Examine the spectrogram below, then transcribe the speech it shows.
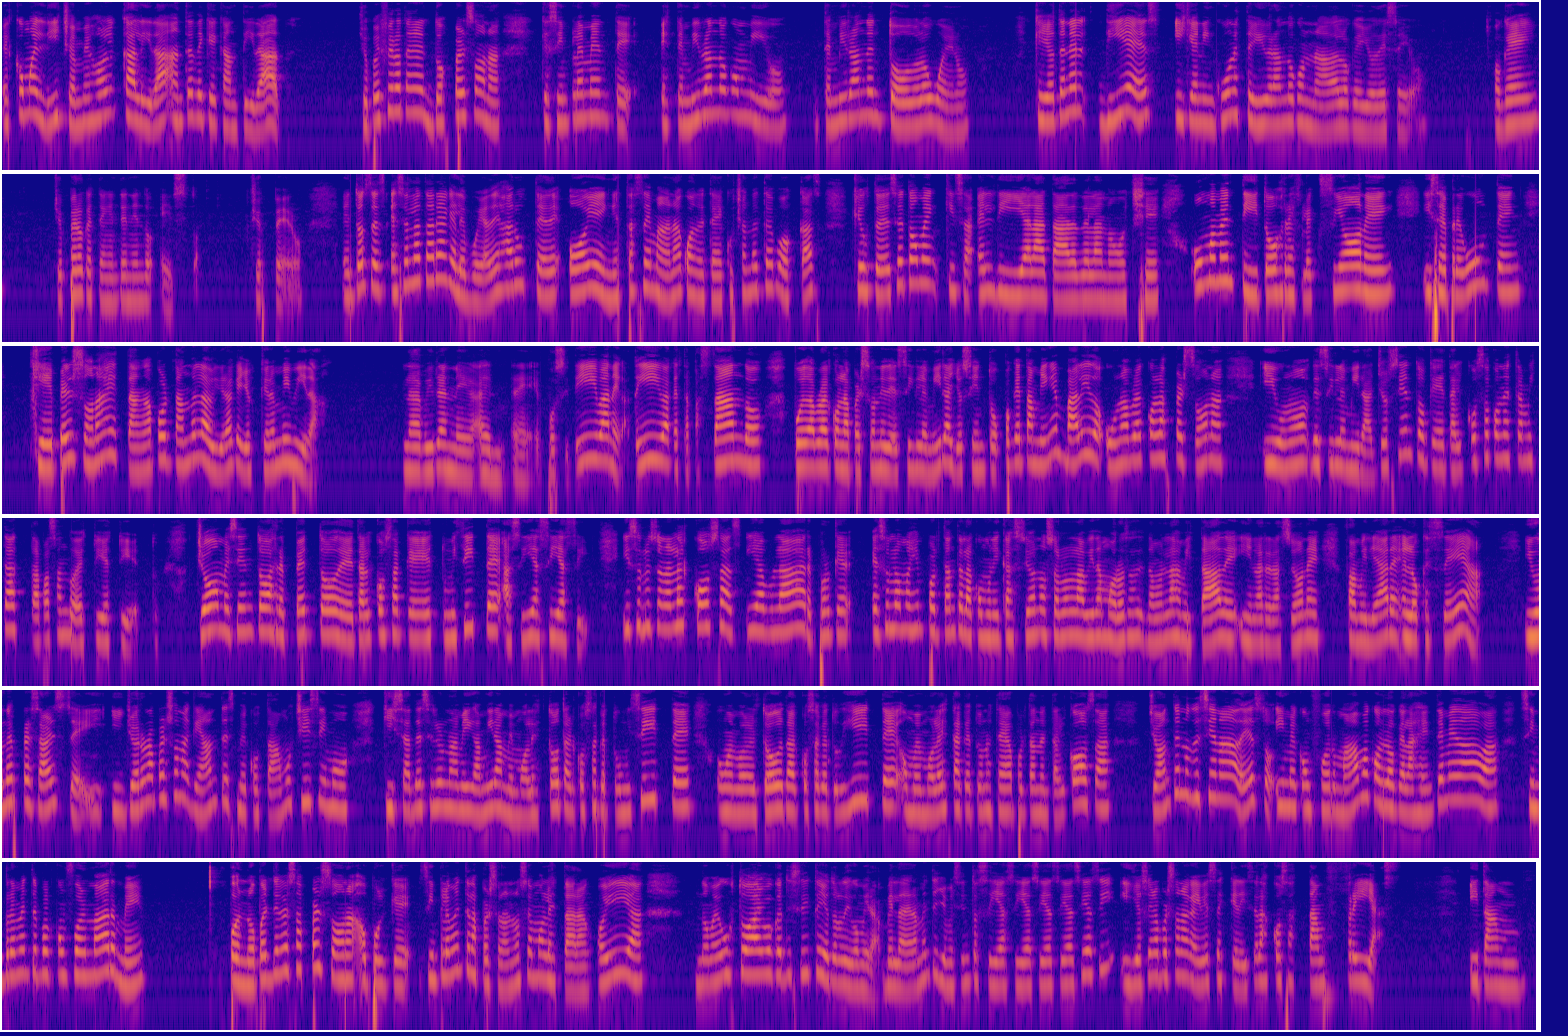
Es como el dicho, es mejor calidad antes de que cantidad. Yo prefiero tener dos personas que simplemente estén vibrando conmigo, estén vibrando en todo lo bueno, que yo tener 10 y que ninguno esté vibrando con nada lo que yo deseo. ¿Ok? Yo espero que estén entendiendo esto. Yo espero. Entonces, esa es la tarea que les voy a dejar a ustedes hoy en esta semana, cuando estén escuchando este podcast, que ustedes se tomen quizás el día, la tarde, la noche, un momentito, reflexionen y se pregunten qué personas están aportando en la vida que yo quiero en mi vida la vibra eh, positiva, negativa, qué está pasando. Puedo hablar con la persona y decirle, mira, yo siento, porque también es válido uno hablar con las personas y uno decirle, mira, yo siento que tal cosa con nuestra amistad está pasando esto y esto y esto. Yo me siento al respecto de tal cosa que tú me hiciste, así, así, así. Y solucionar las cosas y hablar, porque eso es lo más importante, la comunicación, no solo en la vida amorosa, sino en las amistades y en las relaciones familiares, en lo que sea y uno expresarse. Y, yo era una persona que antes me costaba muchísimo quizás decirle a una amiga, mira, me molestó tal cosa que tú me hiciste, o me molestó tal cosa que tú dijiste, o me molesta que tú no estés aportando en tal cosa. Yo antes no decía nada de eso y me conformaba con lo que la gente me daba simplemente por conformarme por no perder a esas personas o porque simplemente las personas no se molestaran. Hoy día no me gustó algo que tú hiciste, y yo te digo, mira, verdaderamente yo me siento así, así, así, así, así, así, y yo soy una persona que hay veces que dice las cosas tan frías y tan,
